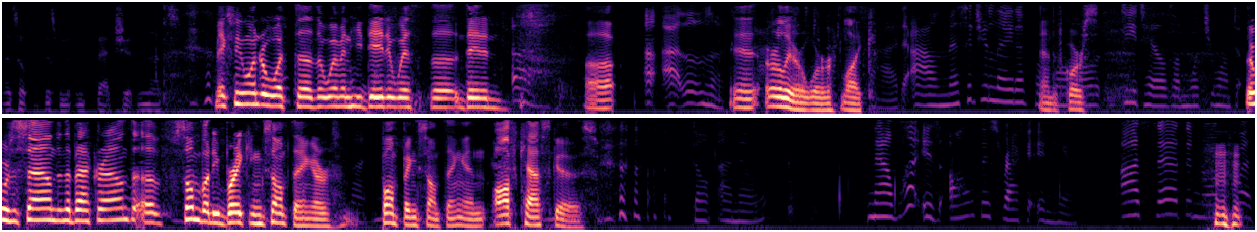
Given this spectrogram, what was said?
Let's hope that this one isn't batshit nuts. Makes me wonder what uh, the women he dated with uh, dated Ugh. uh, Uh, uh, eh, earlier were like. And, of course, details on what you want to. There was a sound in the background of somebody breaking something or bumping something, and off Cass goes. Don't I know it? Now, what is all this racket in here? I said the northwest.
